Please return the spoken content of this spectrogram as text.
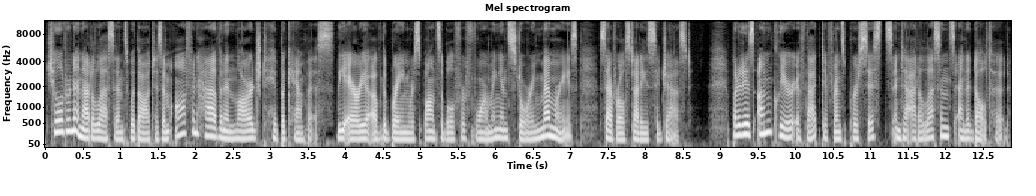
Children and adolescents with autism often have an enlarged hippocampus, the area of the brain responsible for forming and storing memories, several studies suggest. But it is unclear if that difference persists into adolescence and adulthood.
